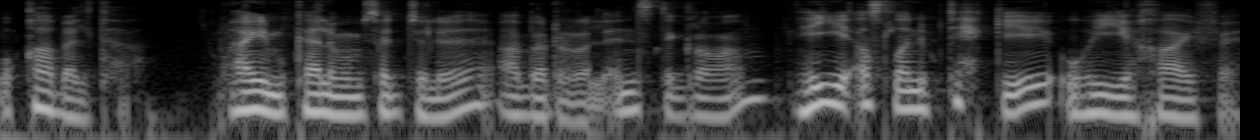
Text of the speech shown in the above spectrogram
وقابلتها. وهاي المكالمة مسجلة عبر الانستغرام. هي أصلا بتحكي وهي خايفة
